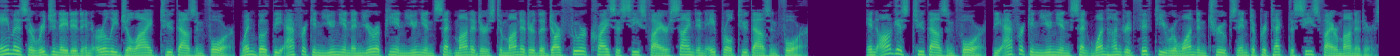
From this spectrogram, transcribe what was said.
AMIS originated in early July 2004, when both the African Union and European Union sent monitors to monitor the Darfur crisis ceasefire signed in April 2004. In August 2004, the African Union sent 150 Rwandan troops in to protect the ceasefire monitors.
